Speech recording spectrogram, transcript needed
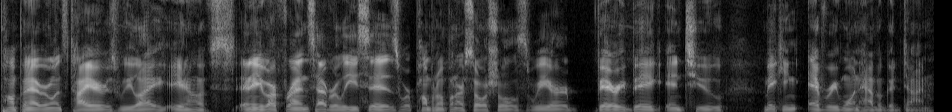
pumping everyone's tires. We like, you know, if any of our friends have releases, we're pumping up on our socials. We are very big into making everyone have a good time.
